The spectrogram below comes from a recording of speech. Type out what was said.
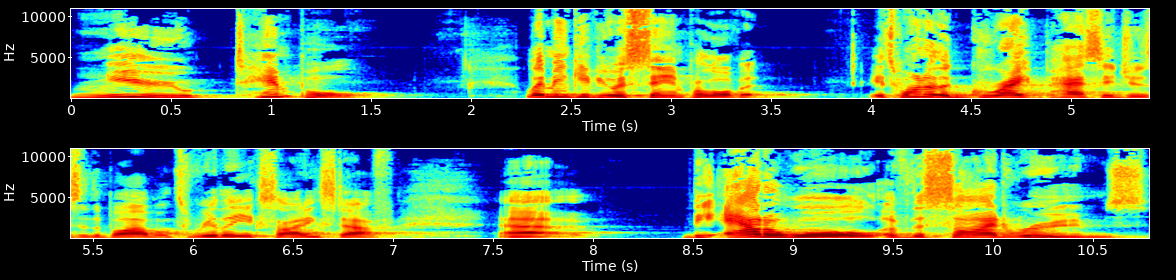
new temple. Let me give you a sample of it. It's one of the great passages of the Bible. It's really exciting stuff. Uh, the outer wall of the side rooms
